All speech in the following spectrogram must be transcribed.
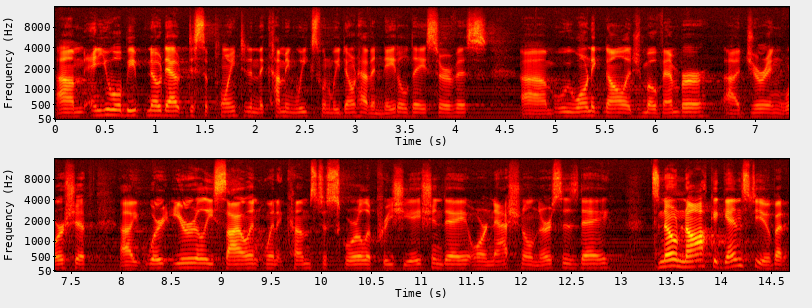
Um, and you will be no doubt disappointed in the coming weeks when we don't have a natal day service. Um, we won't acknowledge Movember uh, during worship. Uh, we're eerily silent when it comes to Squirrel Appreciation Day or National Nurses Day. It's no knock against you, but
